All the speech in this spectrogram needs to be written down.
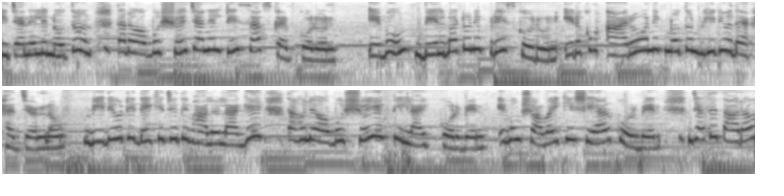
এই চ্যানেলে নতুন, তারা অবশ্যই চ্যানেলটি সাবস্ক্রাইব করুন এবং বেল বাটনে প্রেস করুন এরকম আরও অনেক নতুন ভিডিও দেখার জন্য। ভিডিওটি দেখে যদি ভালো লাগে, তাহলে অবশ্যই একটি লাইক করবেন এবং সবাইকে শেয়ার করবেন, যাতে তারাও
